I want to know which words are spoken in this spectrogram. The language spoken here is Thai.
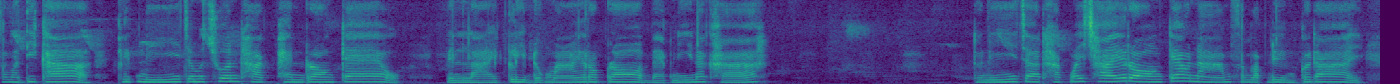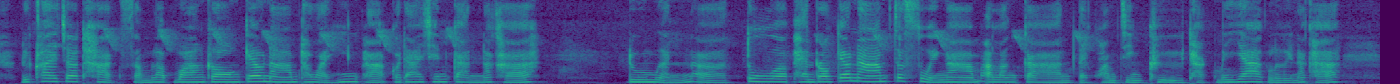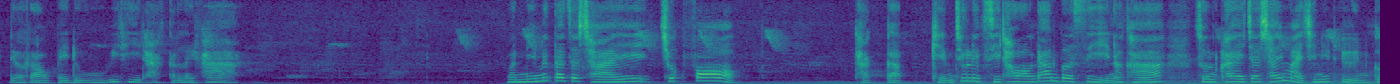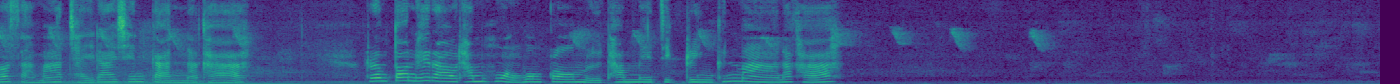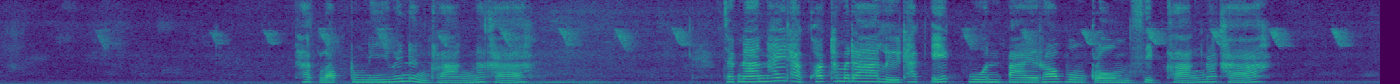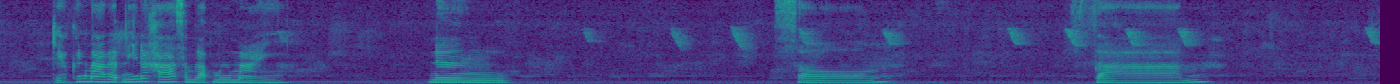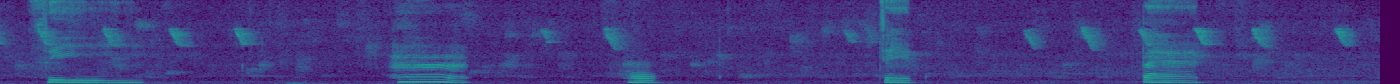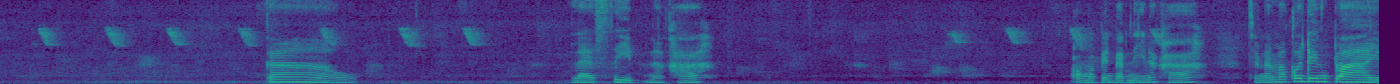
สวัสดีค่ะ คลิปนี้จะมาชวนถักแผ่นรองแก้ว เป็นลายกลีบดอกไม้รอบๆแบบนี้นะคะ ตัวนี้จะถักไว้ใช้รองแก้วน้ำสำหรับดื่มก็ได้ หรือใครจะถักสำหรับวางรองแก้วน้ำถวายหิ้งพระก็ได้เช่นกันนะคะ ดูเหมือนอตัวแผ่นรองแก้วน้ำจะสวยงามอลังการ แต่ความจริงคือถักไม่ยากเลยนะคะ เดี๋ยวเราไปดูวิธีถักกันเลยค่ะ วันนี้แม่เต้จะใช้ชุกฟอก ถักกับเข็มทิวลิปสีทองด้านเบอร์ 4 นะคะ ส่วนใครจะใช้ไหมชนิดอื่นก็สามารถใช้ได้เช่นกันนะคะ เริ่มต้นให้เราทำห่วงวงกลมหรือทำเมจิกริงขึ้นมานะคะ ถักล็อกตรงนี้ไว้หนึ่งครั้งนะคะ จากนั้นให้ถักควักธรรมดาหรือถัก X วนไปรอบวงกลม 10 ครั้งนะคะ เกี่ยวขึ้นมาแบบนี้นะคะสำหรับมือใหม่ 1 2 3 4 5 6 7แปดเก้าและสิบนะคะ ออกมาเป็นแบบนี้นะคะ จากนั้นเราก็ดึงปลาย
